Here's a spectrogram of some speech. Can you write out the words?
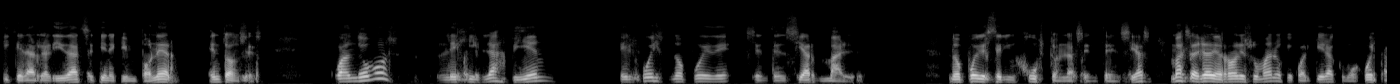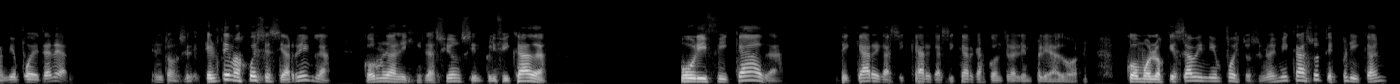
y que la realidad se tiene que imponer? Entonces, cuando vos legislás bien, el juez no puede sentenciar mal, no puede ser injusto en las sentencias, más allá de errores humanos que cualquiera como juez también puede tener. Entonces, el tema jueces se arregla con una legislación simplificada, purificada cargas y cargas y cargas contra el empleador. Como los que saben de impuestos, no es mi caso, te explican,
